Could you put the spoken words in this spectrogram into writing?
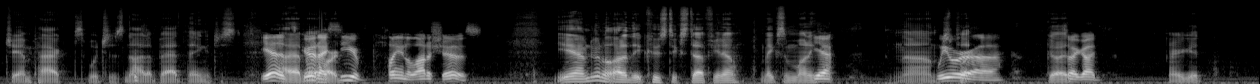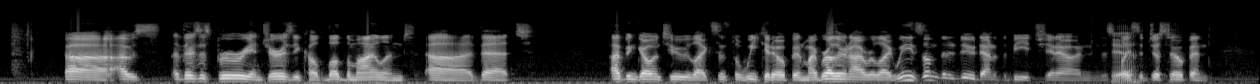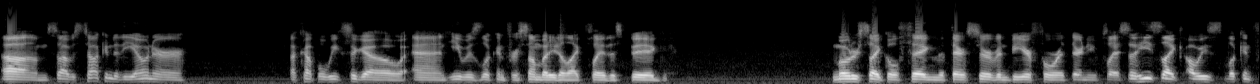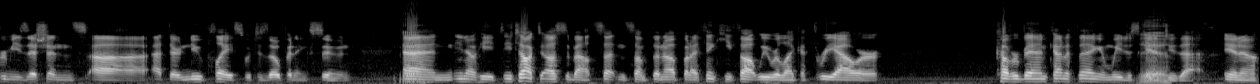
jam packed, which is not a bad thing. It just Yeah, I that's have a good. I see you're playing a lot of shows. yeah, I'm doing a lot of the acoustic stuff. You know, make some money. Yeah. Um, We were. play- Uh, go ahead. sorry, go ahead. Are you good? uh, I was there's this brewery in Jersey called Ludlam Island uh, that I've been going to like since the week it opened. My brother and I were like, we need something to do down at the beach, you know, and this Yeah. place had just opened. Um, so I was talking to the owner a couple weeks ago, and he was looking for somebody to like play this big motorcycle thing that they're serving beer for at their new place. So he's like always looking for musicians uh, at their new place, which is opening soon. Yeah. And you know, he he talked to us about setting something up, but I think he thought we were like a three hour cover band kind of thing, and we just can't Yeah. do that, you know.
